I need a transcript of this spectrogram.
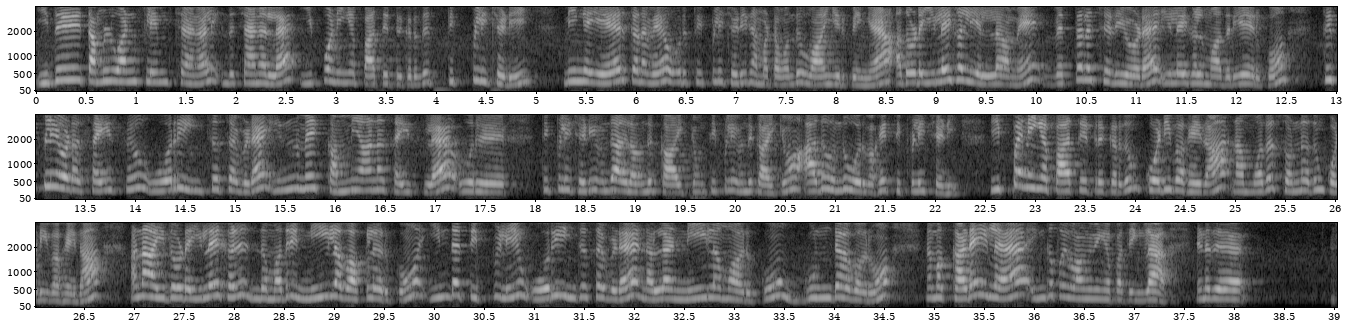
இது Tamil one film channel இந்த சேனலில் இப்போ நீங்கள் பார்த்துட்ருக்கிறது திப்பிலி செடி. நீங்கள் ஏற்கனவே ஒரு திப்பிலி செடி நம்மகிட்ட வந்து வாங்கியிருப்பீங்க. அதோட இலைகள் எல்லாமே வெத்தலை செடியோட இலைகள் மாதிரியே இருக்கும். திப்ளியோட சைஸு ஒரு இன்ச்சஸை விட இன்னுமே கம்மியான சைஸில் ஒரு திப்பிலி செடி வந்து அதில் வந்து காய்க்கும். திப்பிலி வந்து காய்க்கும். அது வந்து ஒரு வகை திப்பிலி செடி. இப்போ நீங்கள் பார்த்துட்டு இருக்கிறதும் கொடி வகை தான். நான் முத சொன்னதும் கொடி வகை தான். ஆனால் இதோட இலைகள் இந்த மாதிரி நீல வாக்கில் இருக்கும். இந்த திப்பிலி ஒரு இன்ச்சஸை விட நல்லா நீளமாக இருக்கும். குண்டாக வரும். நம்ம கடையில் இங்கே போய் வாங்குவீங்க பார்த்தீங்களா? எனது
